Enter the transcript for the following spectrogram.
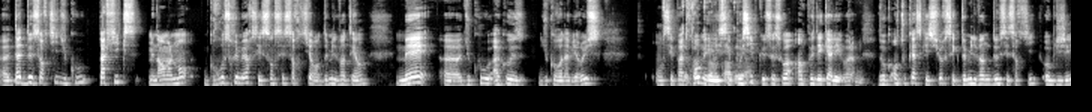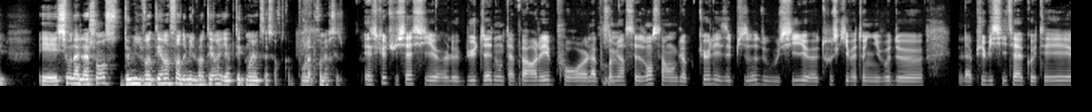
Euh, date de sortie, du coup, pas fixe, mais normalement, grosse rumeur, c'est censé sortir en 2021, mais du coup, à cause du coronavirus, on sait pas C'est trop, mais c'est possible que ce soit un peu décalé, voilà. Mm. Donc, en tout cas, ce qui est sûr, c'est que 2022, c'est sorti, obligé. Et si on a de la chance, 2021, fin 2021, il y a peut-être moyen que ça sorte, quoi, pour la première saison. Est-ce que tu sais si euh, le budget dont tu as parlé pour euh, la première saison, ça englobe que les épisodes ou si euh, tout ce qui va être au niveau de la publicité à côté,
